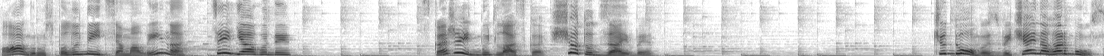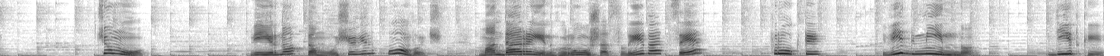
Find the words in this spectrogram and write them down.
Агрус, полуниця, малина це ягоди. Скажіть, будь ласка, що тут зайве? Чудово, звичайно, гарбуз. Чому? Вірно, тому що він овоч. Мандарин, груша, слива це фрукти. Відмінно. Дітки,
